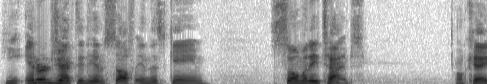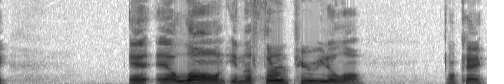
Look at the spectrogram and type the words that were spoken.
He interjected himself in this game so many times. Okay? And, alone, in the third period alone. Okay?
